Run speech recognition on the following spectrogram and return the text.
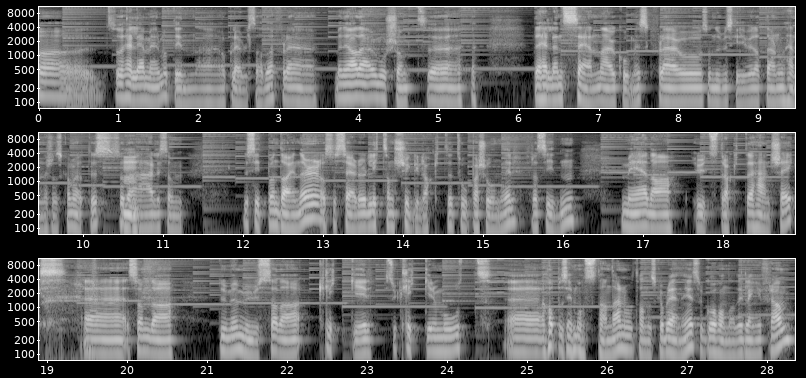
så heller jeg mer mot din uh, opplevelse av det. For det Men ja, det er jo morsomt. Uh, det Hele den scenen er jo komisk, for det er jo som du beskriver, at det er noen hender som skal møtes. Så det Mm. er liksom Du sitter på en diner, og så ser du litt sånn skyggelagte to personer fra siden med da utstrakte handshakes, eh, som da du med musa da klikker du klikker mot eh, Håper å si motstanderen, mot han du skal bli enig i, så går hånda di lenger fram.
